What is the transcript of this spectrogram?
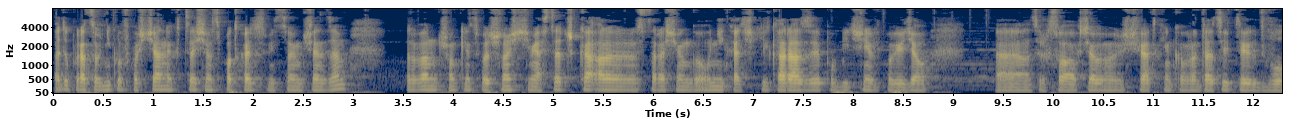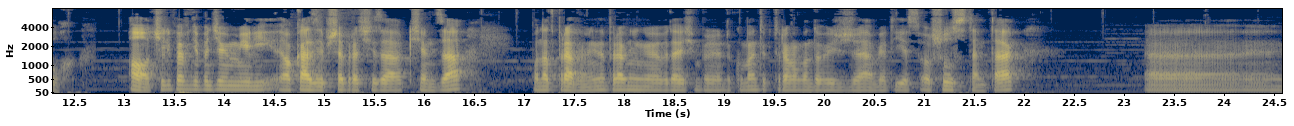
według pracowników kościelnych chce się spotkać z miejscowym księdzem, szanowanym członkiem społeczności miasteczka, ale stara się go unikać. Kilka razy publicznie wypowiedział e, tych słowach. Chciałbym być świadkiem konfrontacji tych dwóch. O, czyli pewnie będziemy mieli okazję przebrać się za księdza ponad prawem. Jeden prawnik wydaje się dokumenty, które mogą dowieść, że obiad jest oszustem, tak? Eee...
